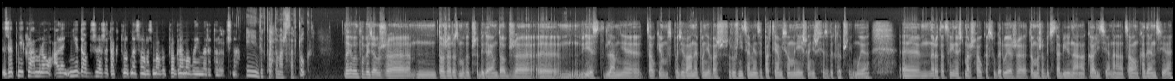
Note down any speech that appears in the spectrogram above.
zepnie klamrą, ale niedobrze, że tak trudne są rozmowy programowe i merytoryczne. I doktor Tomasz Sawczuk. No ja bym powiedział, że mm, to, że rozmowy przebiegają dobrze, ym, jest dla mnie całkiem spodziewane, ponieważ różnice między partiami są mniejsze niż się zwykle przyjmuje. Ym, Rotacyjność marszałka sugeruje, że to może być stabilna koalicja na całą kadencję.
